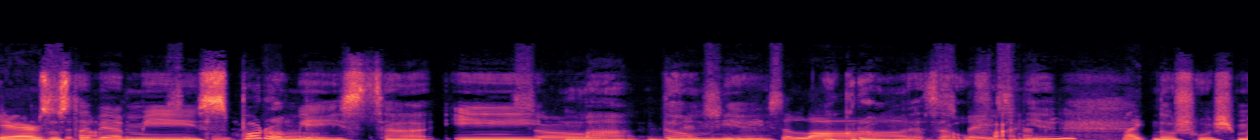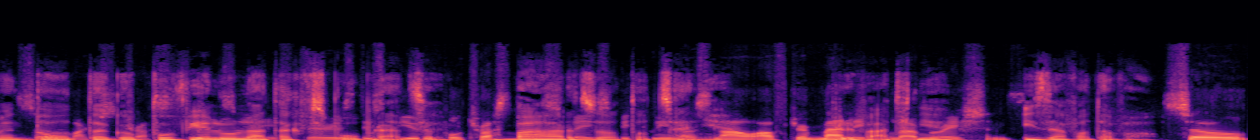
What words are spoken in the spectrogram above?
Uh, Zostawia mi sporo miejsca i ma do mnie ogromne zaufanie. Doszłyśmy do tego po wielu latach współpracy. Bardzo to cenię after many collaborations. i zawodowo. So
